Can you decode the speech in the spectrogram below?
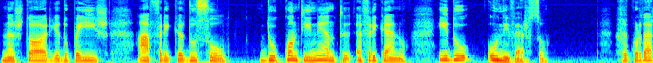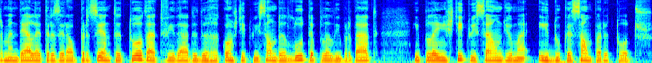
na história do país África do Sul, do continente africano e do universo. Recordar Mandela é trazer ao presente toda a atividade de reconstituição da luta pela liberdade e pela instituição de uma educação para todos.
